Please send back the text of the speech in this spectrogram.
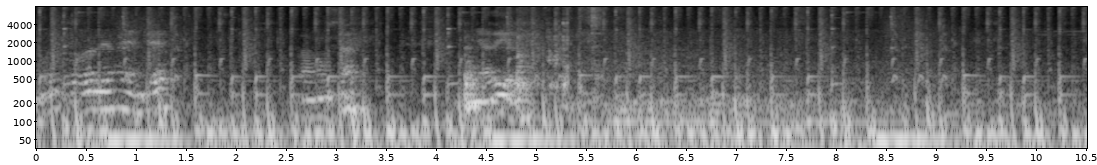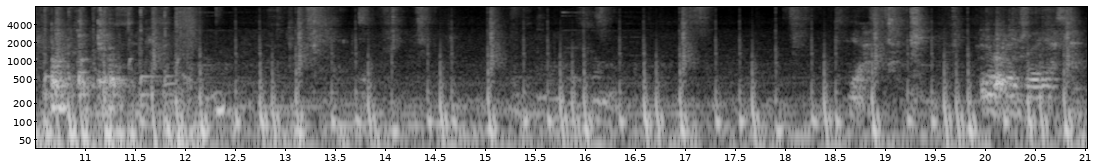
Muy probablemente Ya está.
